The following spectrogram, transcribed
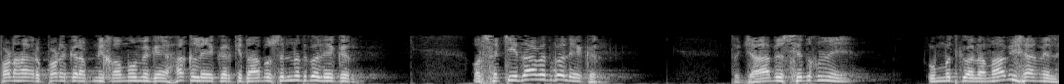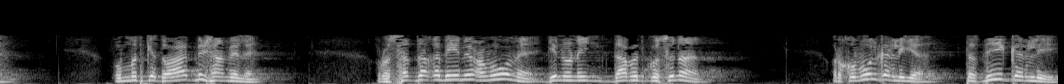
پڑھا اور پڑھ کر اپنی قوموں میں گئے، حق لے کر، کتاب و سنت کو لے کر اور سچی دعوت کو لے کر۔ تو جاب صدق میں امت کے علماء بھی شامل ہیں، امت کے دعات بھی شامل ہیں۔ اور صدہ قبی میں عموم ہے جنہوں نے دعوت کو سنا اور قبول کر لیا، تصدیق کر لی،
